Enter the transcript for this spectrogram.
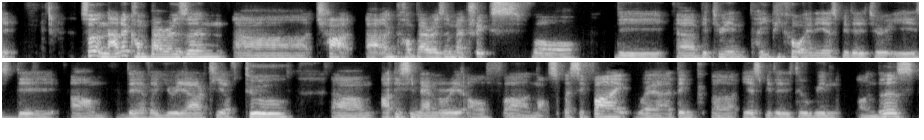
Okay, so another comparison uh, chart, uh, comparison metrics for the uh, between Pico and ESP32 is the um, they have a UART of two, um, RTC memory of uh, not specified, where I think uh, ESP32 win on this.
